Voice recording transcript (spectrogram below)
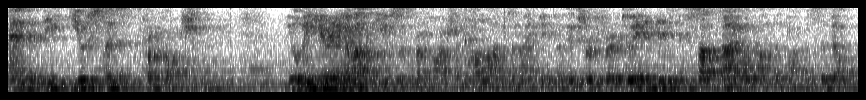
and the useless precaution. You'll be hearing about the useless precaution a lot tonight because it's referred to, and it is the subtitle of the Barber Seville.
